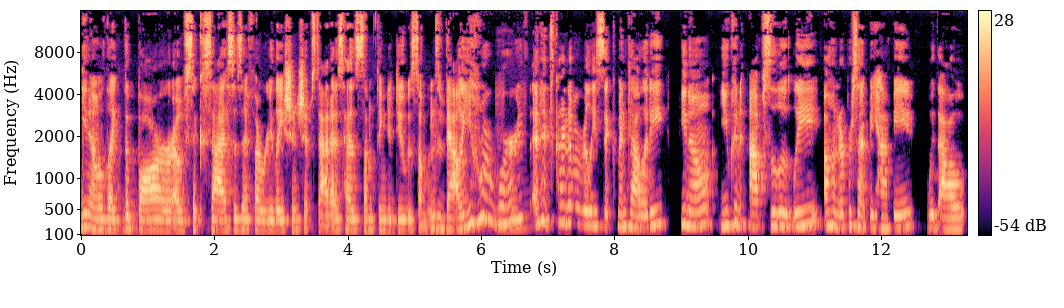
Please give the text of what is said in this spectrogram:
you know, like the bar of success as if a relationship status has something to do with someone's value or worth. Mm-hmm. And it's kind of a really sick mentality you know, you can absolutely 100% be happy without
